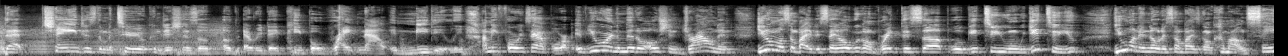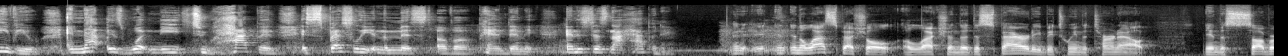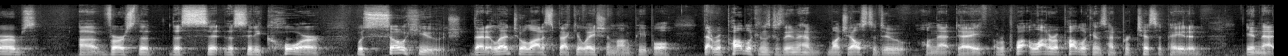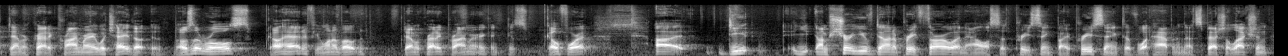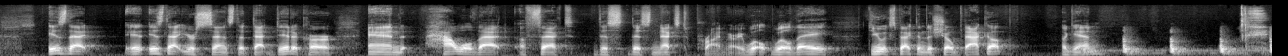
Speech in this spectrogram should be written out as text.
that changes the material conditions of, of everyday people right now, immediately. I mean, for example, if you were in the middle ocean drowning, you don't want somebody to say, oh, we're going to break this up. We'll get to you when we get to you. You want to know that somebody's going to come out and save you. And that is what needs to happen, especially in the midst of a pandemic. And it's just not happening. In, in, in, the last special election, the disparity between the turnout in the suburbs uh, versus the, the, the city core was so huge that it led to a lot of speculation among people that Republicans, because they didn't have much else to do on that day, a, a lot of Republicans had participated in that Democratic primary, which, hey, the, those are the rules. Go ahead. If you want to vote in Democratic primary, just go for it. Uh, do you, I'm sure you've done a pretty thorough analysis, precinct by precinct, of what happened in that special election. Is that is that your sense that that did occur, and how will that affect this this next primary? Will will they? Do you expect them to show back up again?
